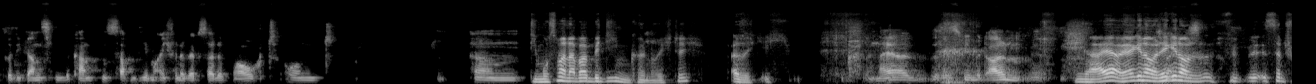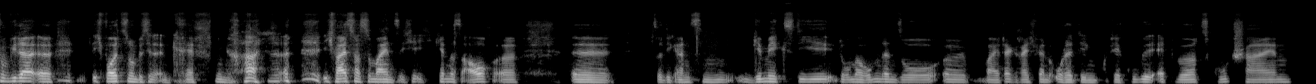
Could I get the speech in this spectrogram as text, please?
so die ganzen bekannten Sachen, die man eigentlich für eine Webseite braucht. Und ähm, die muss man aber bedienen können, richtig? Also ich, ich naja, das ist wie mit allem. Ja, ja, ja, genau, nee, genau. Das ist dann schon wieder, äh, ich wollte es nur ein bisschen entkräften gerade. Ich weiß, was du meinst. Ich, ich kenne das auch. Äh, äh, so die ganzen Gimmicks, die drumherum dann so äh, weitergereicht werden oder den, der Google AdWords Gutschein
